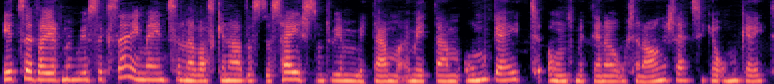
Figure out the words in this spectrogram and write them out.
Jetzt wird man müssen sehen im Einzelnen, was genau das, das heisst und wie man mit dem, mit dem umgeht und mit diesen Auseinandersetzungen umgeht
